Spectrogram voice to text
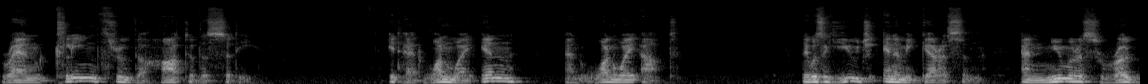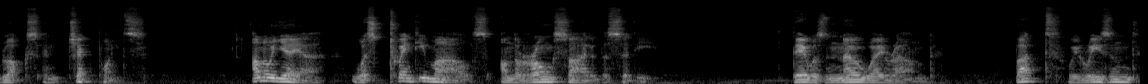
ran clean through the heart of the city. It had one way in and one way out. There was a huge enemy garrison and numerous roadblocks and checkpoints. Anoyia was 20 miles on the wrong side of the city. There was no way round. But, we reasoned,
